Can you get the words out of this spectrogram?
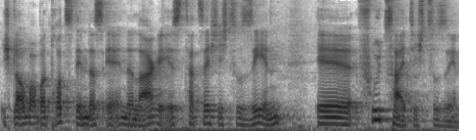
Ich glaube aber trotzdem, dass er in der Lage ist, tatsächlich zu sehen, äh, frühzeitig zu sehen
